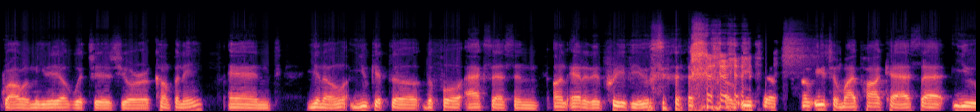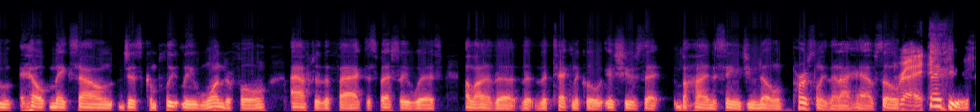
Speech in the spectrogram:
Growler Media, which is your company. And you know you get the the full access and unedited previews of, each of, of, each of my podcasts that you help make sound just completely wonderful after the fact especially with a lot of the, the, the technical issues that behind the scenes you know personally that I have. So right. thank you.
